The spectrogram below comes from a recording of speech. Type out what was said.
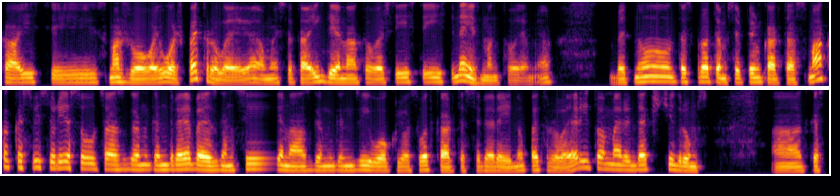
kā īsti smaržo vai ožu petrolēju. Ja? Mēs tā ikdienā to vairs īsti, īsti neizmantojam. Ja? Bet, nu, tas, protams, ir pirmkārt tā smaka, kas visur iesūcās, gan, gan drēbēs, gan sienās, gan, gan dzīvokļos. Otrkārt, tas ir arī nu, petrolē, arī tomēr ir degts šķidrums, kas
